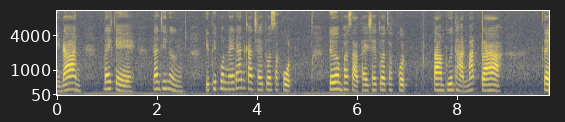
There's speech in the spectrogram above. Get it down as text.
4 ด้าน ได้แก่ ด้านที่ 1 อิทธิพลในด้านการใช้ตัวสะกด เดิมภาษาไทยใช้ตัวสะกดตามพื้นฐานมาตรา แต่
